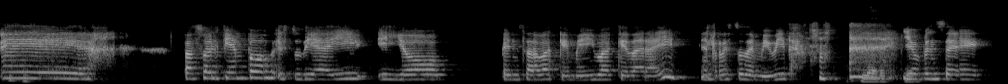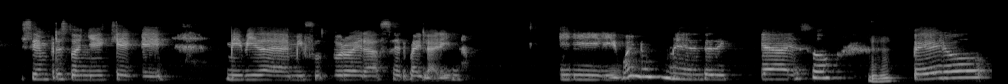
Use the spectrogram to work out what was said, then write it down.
eh, pasó el tiempo, estudié ahí y yo pensaba que me iba a quedar ahí el resto de mi vida. yo pensé, siempre soñé que mi vida, mi futuro era ser bailarina. Y bueno, me dediqué a eso, pero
